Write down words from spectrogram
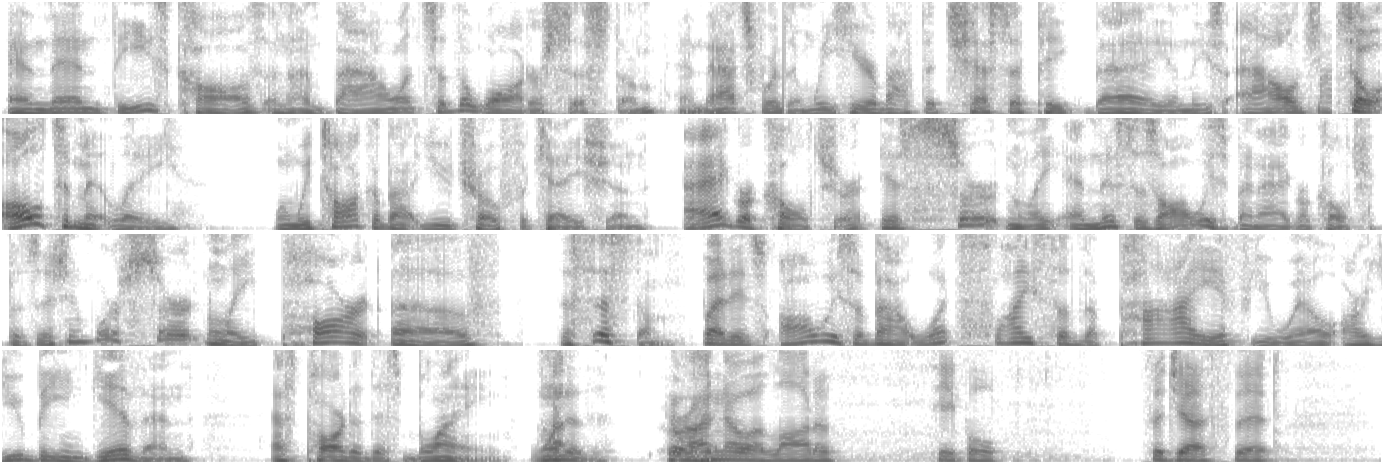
And then these cause an imbalance of the water system. And that's where then we hear about the Chesapeake Bay and these algae. So ultimately, when we talk about eutrophication, agriculture is certainly, and this has always been agriculture's position, we're certainly part of the system. But it's always about what slice of the pie, if you will, are you being given as part of this blame. One of the I know a lot of people suggest that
